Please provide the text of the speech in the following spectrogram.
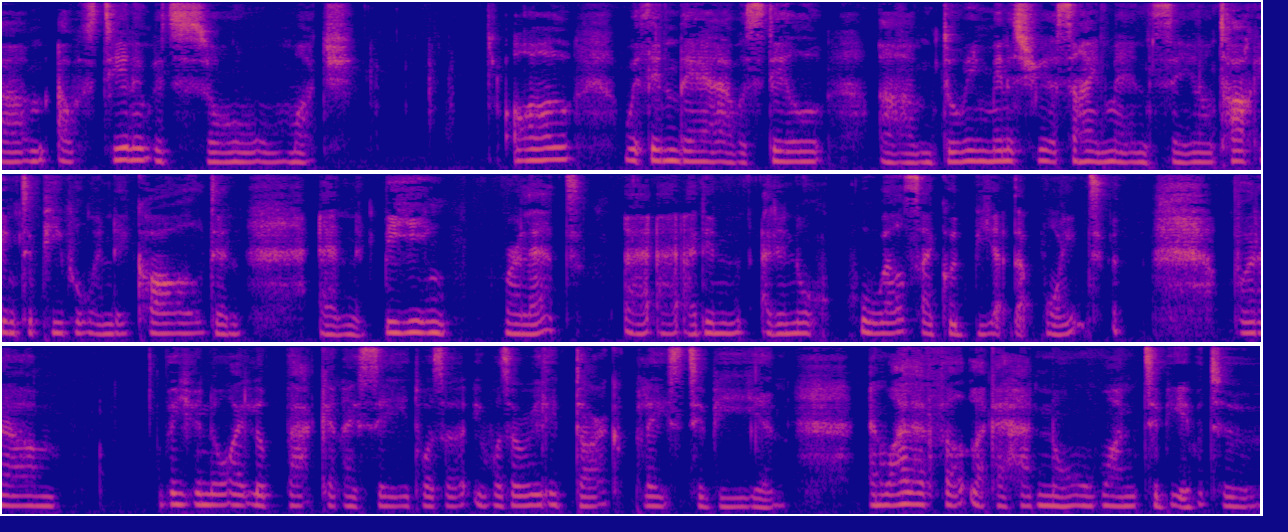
um, I was dealing with so much. All within there, I was still um, doing ministry assignments, and, you know, talking to people when they called and and being Murlette. I, I, I didn't I didn't know who else I could be at that point. but um but you know i look back and i say it was a it was a really dark place to be in and while i felt like i had no one to be able to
